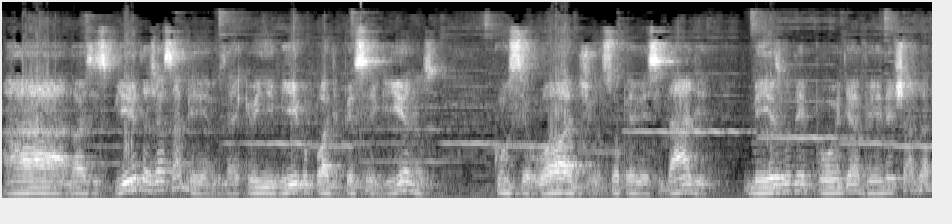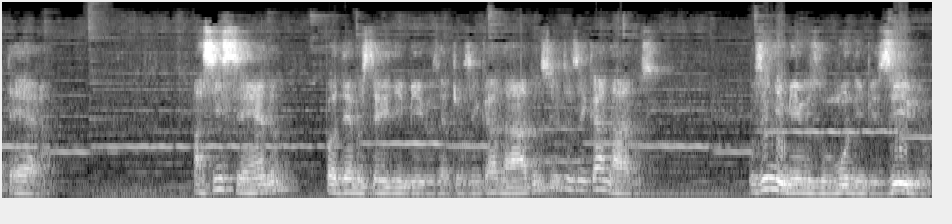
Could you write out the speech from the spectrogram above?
Ah, nós espíritas já sabemos né, que o inimigo pode perseguir-nos com seu ódio, sua perversidade, mesmo depois de haver deixado a terra. Assim sendo, podemos ter inimigos entre os encarnados e os desencarnados. Os inimigos do mundo invisível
